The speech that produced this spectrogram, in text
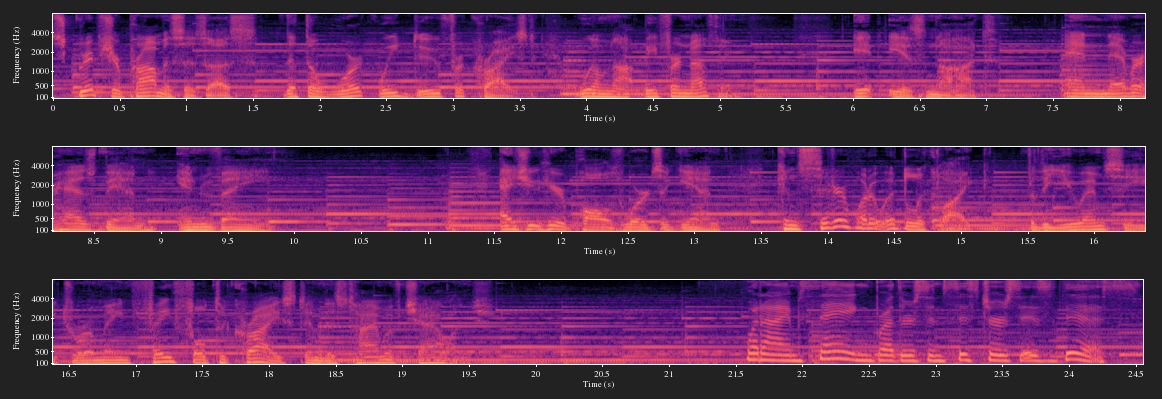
Scripture promises us that the work we do for Christ will not be for nothing. It is not, and never has been, in vain. As you hear Paul's words again, consider what it would look like for the UMC to remain faithful to Christ in this time of challenge. What I am saying, brothers and sisters, is this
